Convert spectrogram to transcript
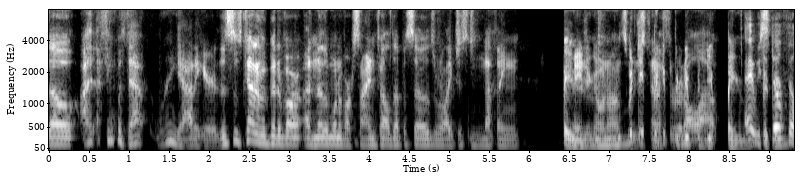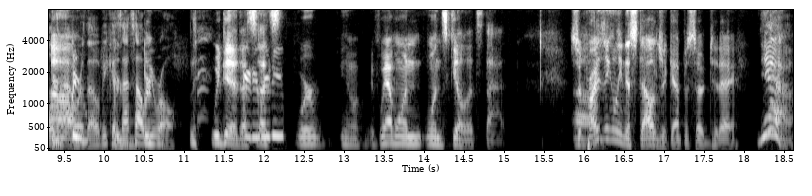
so I, I think with that, we're gonna get out of here. This is kind of a bit of our another one of our Seinfeld episodes where like just nothing. Major going on, so we just kinda threw it all out. Hey, we still filled an Um, hour though because that's how we roll. We did. That's that's we're you know if we have one one skill, it's that. Surprisingly nostalgic episode today. Yeah.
